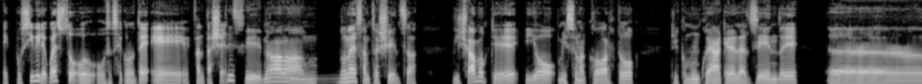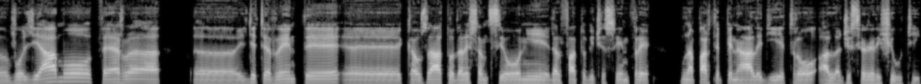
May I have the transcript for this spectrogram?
è possibile questo o, o, secondo te è fantascienza? Sì, sì, no, no, non è fantascienza. Diciamo che io mi sono accorto che comunque anche nelle aziende eh, vogliamo per eh, il deterrente eh, causato dalle sanzioni e dal fatto che c'è sempre una parte penale dietro alla gestione dei rifiuti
